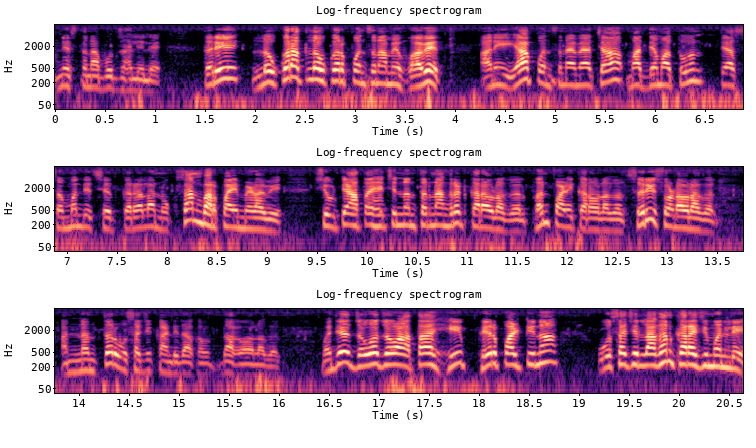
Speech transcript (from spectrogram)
नेस्तनाबूत झालेली आहे. तरी लवकरात लवकर पंचनामे व्हावेत. आणि या पंचनाम्याच्या माध्यमातून त्या संबंधित शेतकऱ्याला नुकसान भरपाई मिळावी. शेवटी आता ह्याची नंतर नांगरट करावं लागेल फनपाळी करावं लागेल सरी सोडावं लागेल आणि नंतर ऊसाची कांडी दाखव दाखवावं लागेल. म्हणजे जवळजवळ आता ही फेरपाल्टीनं ऊसाची लागण करायची म्हणले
